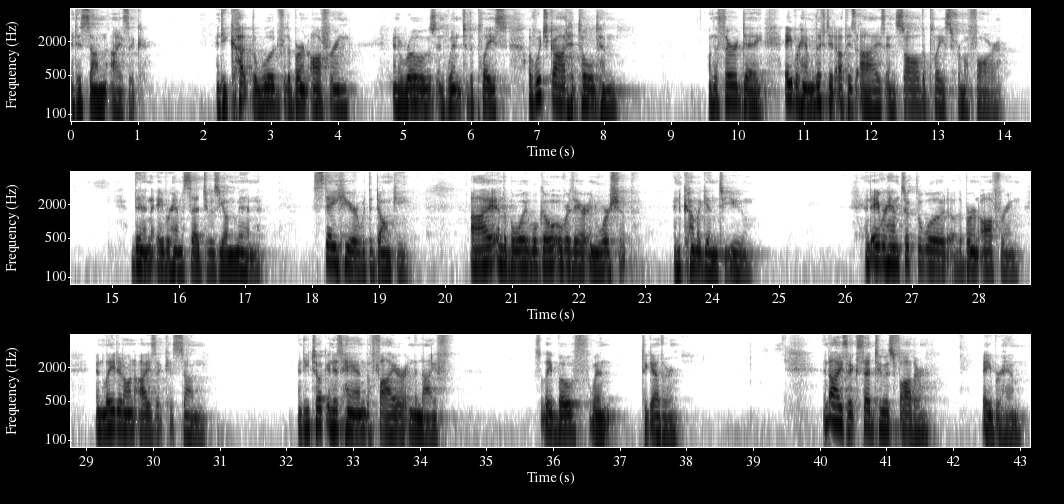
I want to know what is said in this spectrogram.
and his son Isaac. And he cut the wood for the burnt offering and arose and went to the place of which God had told him. On the third day, Abraham lifted up his eyes and saw the place from afar. Then Abraham said to his young men, Stay here with the donkey. I and the boy will go over there and worship and come again to you. And Abraham took the wood of the burnt offering and laid it on Isaac, his son. And he took in his hand the fire and the knife. So they both went together. And Isaac said to his father, Abraham,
